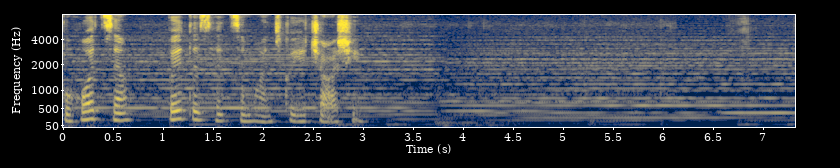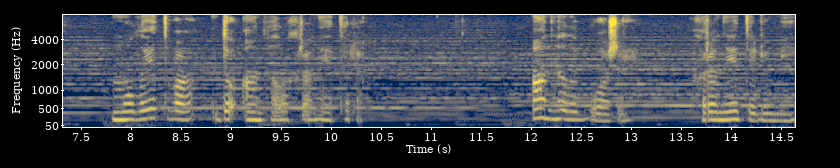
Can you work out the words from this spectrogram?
погодься пити з гециманської чаші. Молитва до ангела-хранителя. Ангеле Божий, хранителю мій,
